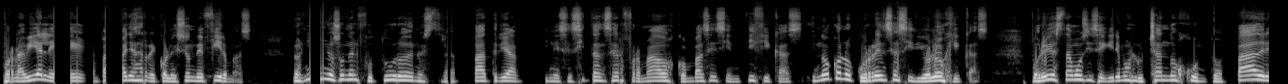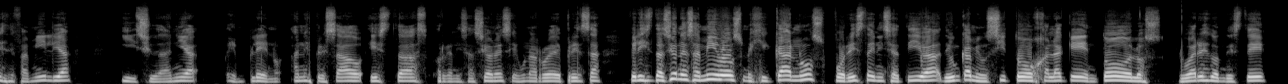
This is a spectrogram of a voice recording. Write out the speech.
por la vía de campañas de recolección de firmas. Los niños son el futuro de nuestra patria y necesitan ser formados con bases científicas y no con ocurrencias ideológicas. Por ello estamos y seguiremos luchando junto a padres de familia y ciudadanía en pleno. Han expresado estas organizaciones en una rueda de prensa. Felicitaciones amigos mexicanos por esta iniciativa de un camioncito. Ojalá que en todos los lugares donde esté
